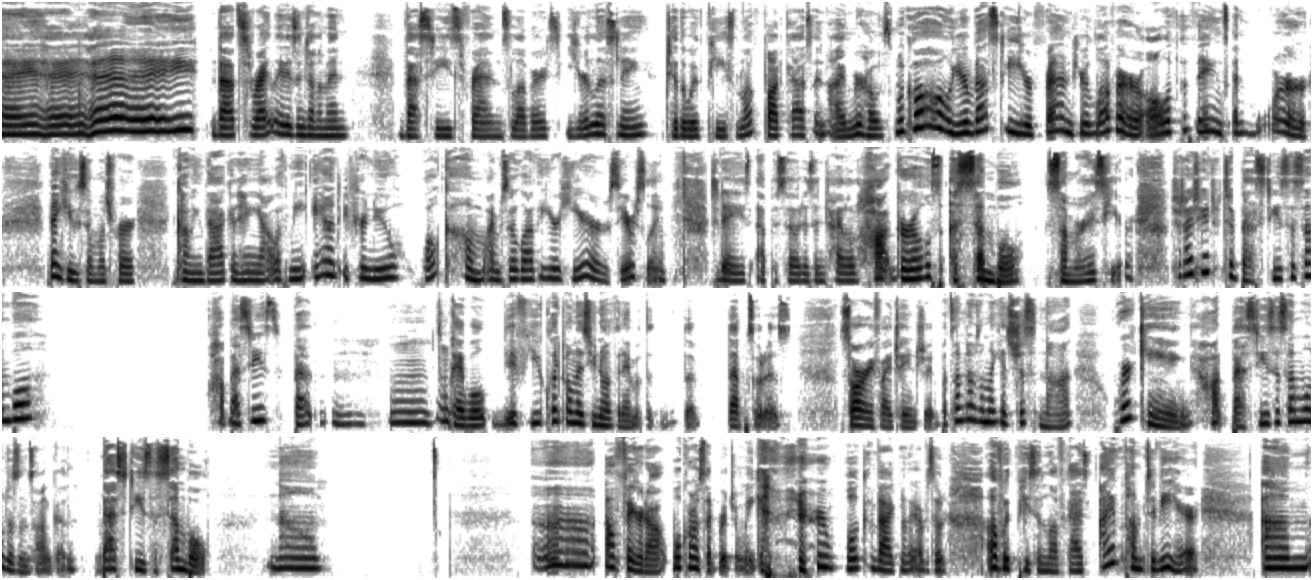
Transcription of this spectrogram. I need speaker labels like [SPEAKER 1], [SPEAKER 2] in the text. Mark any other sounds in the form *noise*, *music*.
[SPEAKER 1] Hey, hey, hey. That's right, ladies and gentlemen, besties, friends, lovers. You're listening to the With Peace and Love podcast, and I'm your host, Michal, your bestie, your friend, your lover, all of the things and more. Thank you so much for coming back and hanging out with me. And if you're new, welcome. I'm so glad that you're here. Seriously. Today's episode is entitled Hot Girls Assemble. Summer is here. Should I change it to Besties Assemble? Hot Besties? Be- mm, mm, okay, well, if you clicked on this, you know what the name of the, the, the episode is. Sorry if I changed it, but sometimes I'm like, it's just not working. Hot Besties Assemble doesn't sound good. Besties Assemble. No. Uh, I'll figure it out. We'll cross that bridge when we get *laughs* there. Welcome back another episode of With Peace and Love, guys. I am pumped to be here. Um,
